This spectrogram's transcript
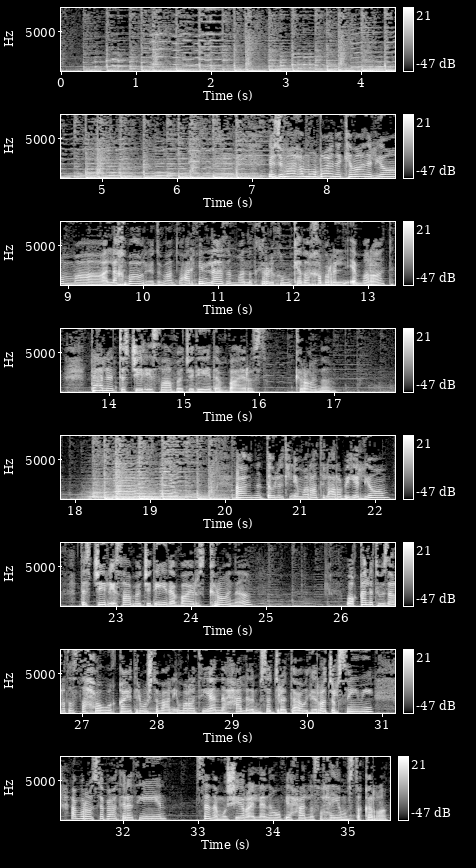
يا جماعة موضوعنا كمان اليوم آه، الأخبار. يا جماعة أنتم عارفين لازم نذكر لكم كذا خبر الإمارات تعلن تسجيل إصابة جديدة بفيروس كورونا. أعلنت دولة الإمارات العربية اليوم تسجيل إصابة جديدة بفيروس كورونا. وقالت وزارة الصحة ووقاية المجتمع الإماراتية أن حالة المسجلة تعود لرجل صيني عمره 37 سنة مشيرة إلى أنه في حالة صحية مستقرة.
